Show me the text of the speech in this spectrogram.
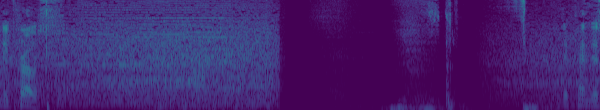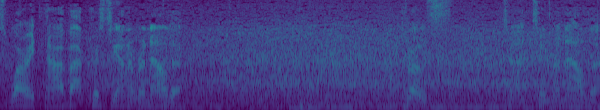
Toni Kroos. The defenders worried now about Cristiano Ronaldo. Kroos. turned to Ronaldo.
